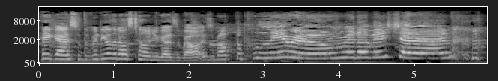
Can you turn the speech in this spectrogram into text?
Hey guys, so the video that I was telling you guys about is about the playroom renovation!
